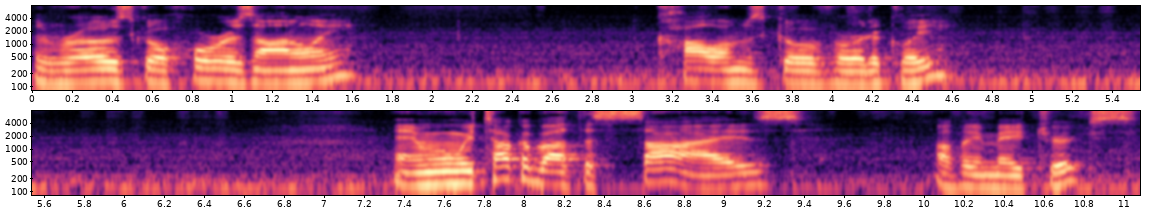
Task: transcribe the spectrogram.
The rows go horizontally, columns go vertically. And when we talk about the size of a matrix,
